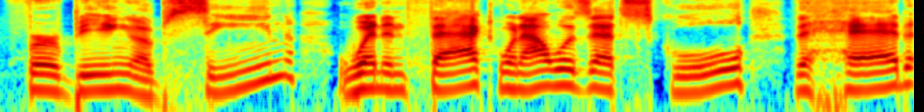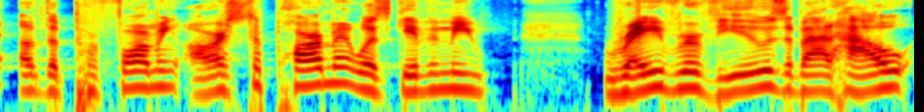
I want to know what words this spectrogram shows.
for being obscene. When in fact, when I was at school, the head of the performing arts department was giving me rave reviews about how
